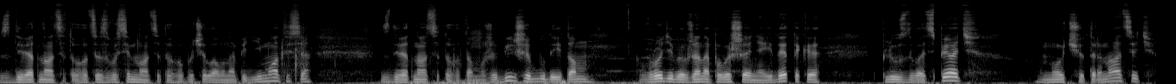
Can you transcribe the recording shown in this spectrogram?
З 19-го, це з 18-го почала вона підійматися. З 19-го там уже більше буде, і там вроді би вже на повишення йде таке плюс 25, ночі 13,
